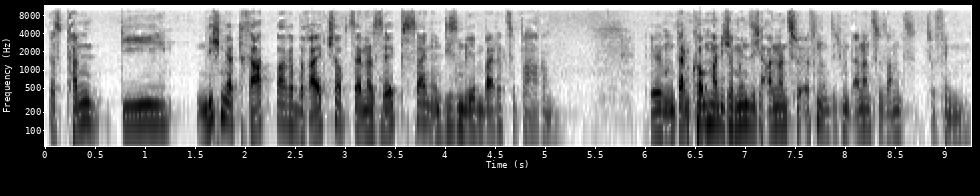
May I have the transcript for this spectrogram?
Das kann die nicht mehr tragbare Bereitschaft seiner selbst sein, in diesem Leben weiter zu verharren. Ähm, und dann kommt man nicht umhin, sich anderen zu öffnen und sich mit anderen zusammenzufinden.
